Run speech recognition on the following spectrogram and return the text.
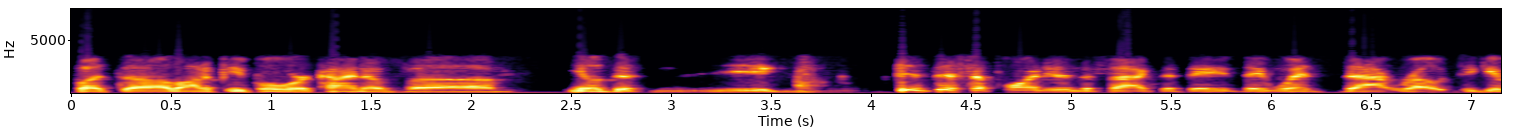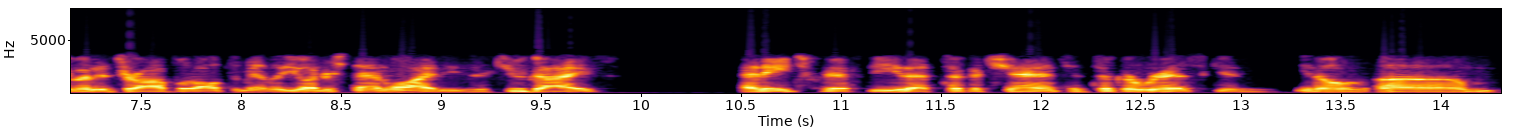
but uh, a lot of people were kind of, uh, you know, this, disappointed in the fact that they they went that route to give it a draw. But ultimately, you understand why. These are two guys at age 50 that took a chance and took a risk, and you know, um,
